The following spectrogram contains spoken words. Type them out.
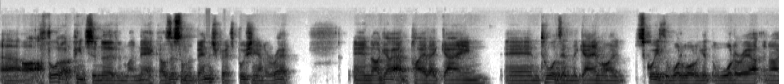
uh, I thought I pinched a nerve in my neck. I was just on the bench press pushing out a rep. And I go out and play that game. And towards the end of the game, I squeeze the water bottle to get the water out, and I,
